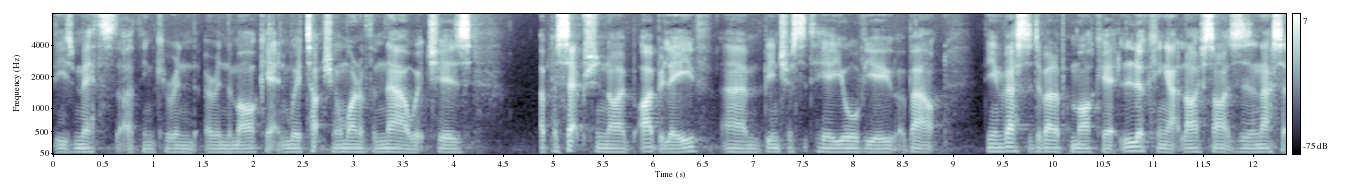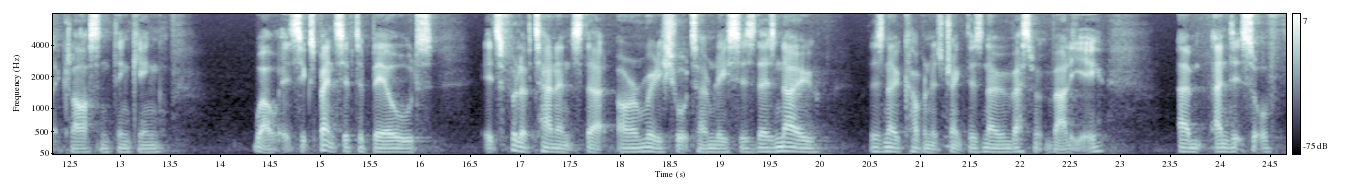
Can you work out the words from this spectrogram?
these myths that I think are in are in the market, and we're touching on one of them now, which is a perception I, I believe. Um, be interested to hear your view about the investor developer market looking at life sciences as an asset class and thinking, well, it's expensive to build. It's full of tenants that are on really short term leases. There's no there's no covenant strength. There's no investment value, um, and it sort of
